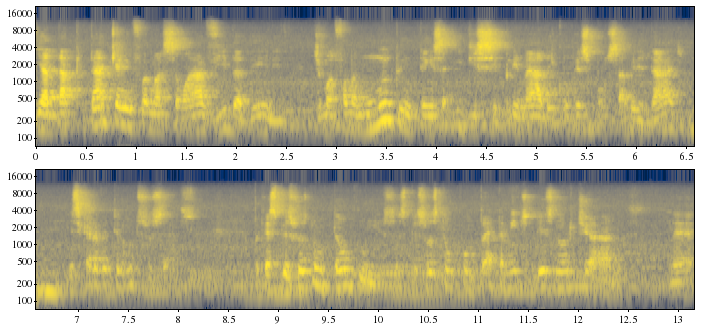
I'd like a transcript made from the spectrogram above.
e adaptar aquela informação à vida dele de uma forma muito intensa e disciplinada e com responsabilidade, esse cara vai ter muito sucesso. Porque as pessoas não estão com isso, as pessoas estão completamente desnorteadas. Né?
